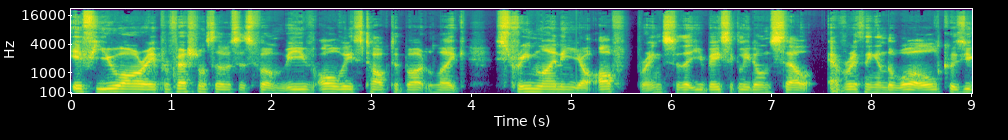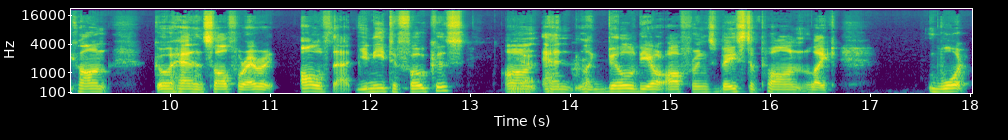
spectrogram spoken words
if you are a professional services firm, we've always talked about like streamlining your offerings so that you basically don't sell everything in the world because you can't go ahead and solve for every all of that. You need to focus on and like build your offerings based upon like what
